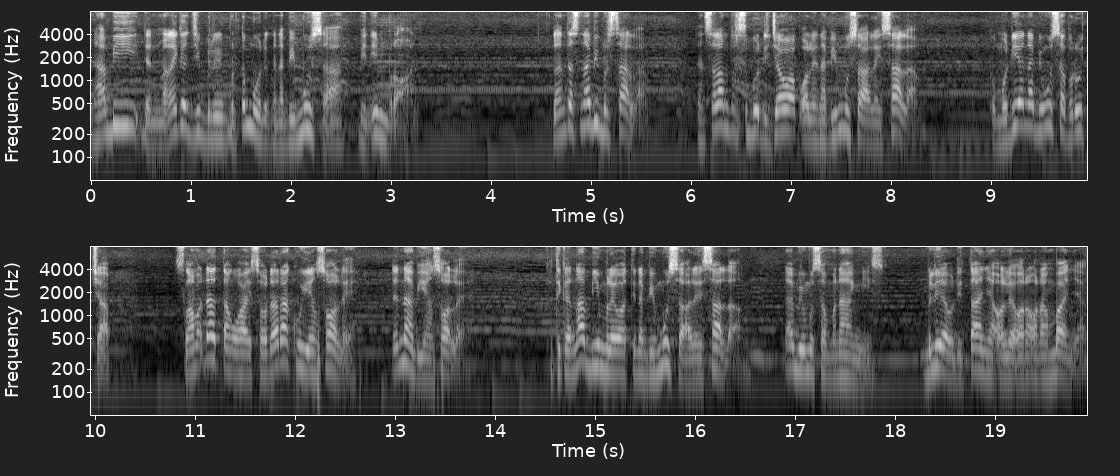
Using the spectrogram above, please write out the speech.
Nabi dan Malaikat Jibril bertemu dengan Nabi Musa bin Imran. Lantas Nabi bersalam, dan salam tersebut dijawab oleh Nabi Musa alaihissalam. Kemudian Nabi Musa berucap, Selamat datang wahai saudaraku yang soleh dan Nabi yang soleh. Ketika Nabi melewati Nabi Musa alaihissalam, Nabi Musa menangis. Beliau ditanya oleh orang-orang banyak,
